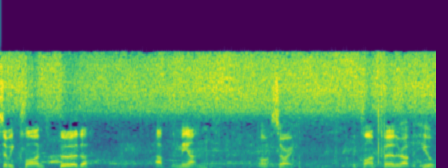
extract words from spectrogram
So we climbed further up the mountain. Oh, sorry. We climbed further up the hill.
